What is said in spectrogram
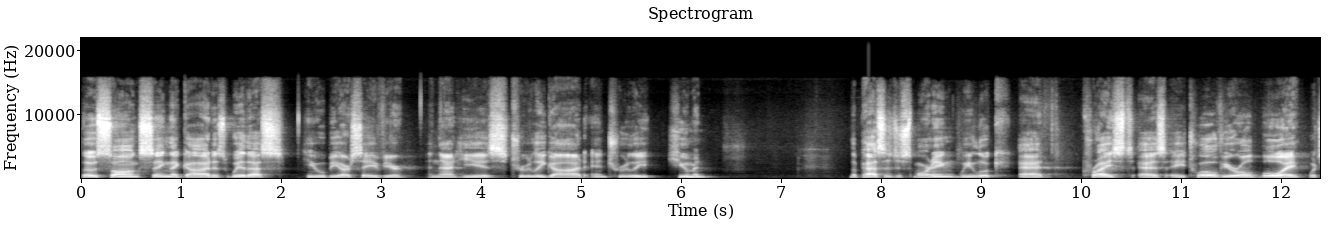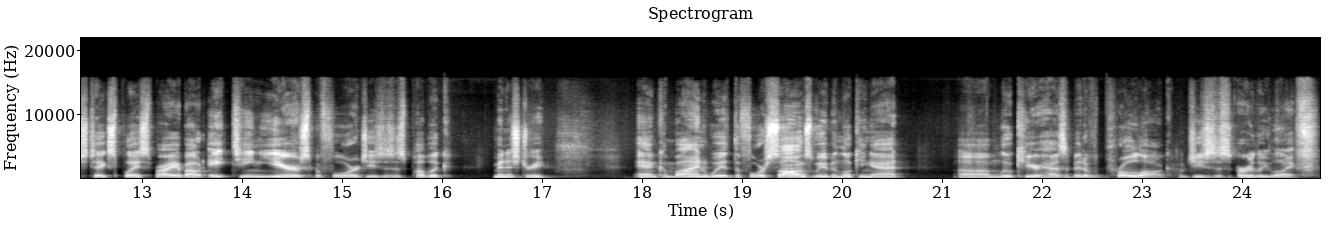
Those songs sing that God is with us he will be our Savior, and that He is truly God and truly human. The passage this morning, we look at Christ as a 12 year old boy, which takes place probably about 18 years before Jesus' public ministry. And combined with the four songs we've been looking at, um, Luke here has a bit of a prologue of Jesus' early life.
